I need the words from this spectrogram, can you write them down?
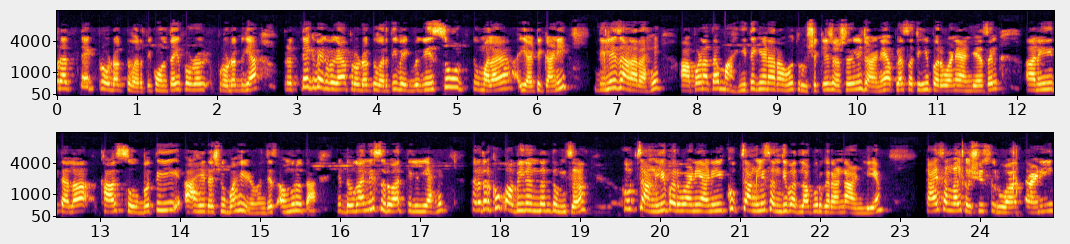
प्रत्येक प्रोडक्टवरती कोणताही प्रोडक्ट प्रोडक्ट घ्या. प्रत्येक वेगवेगळ्या प्रोडक्ट वरती वेगवेगळी सूट तुम्हाला या ठिकाणी दिली जाणार आहे. आपण आता माहिती घेणार आहोत. ऋषिकेश असेल ज्याने आपल्यासाठी ही परवाने आणली असेल. आणि त्याला खास सोबती आहे त्याची बहीण म्हणजेच अमृता. हे दोघांनी सुरुवात केलेली आहे. खरं तर खूप अभिनंदन तुमचं. खूप चांगली परवानी आणि खूप चांगली संधी बदलापूरकरांना आणली आहे. काय सांगाल कशी सुरुवात आणि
